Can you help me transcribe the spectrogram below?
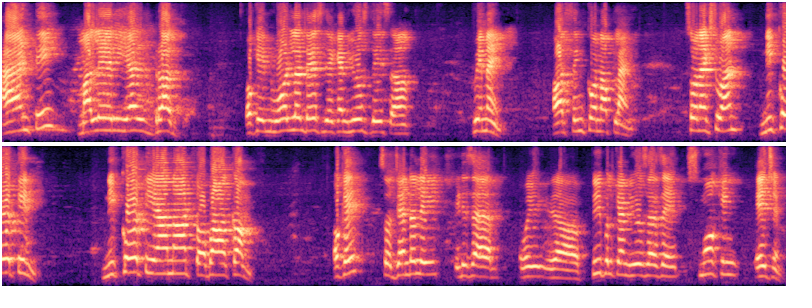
anti malarial drug. Okay in older days they can use this uh, quinine or cinchona plant so next one nicotine. Nicotiana tabacum. Okay? So generally it is a we uh, people can use as a smoking agent.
